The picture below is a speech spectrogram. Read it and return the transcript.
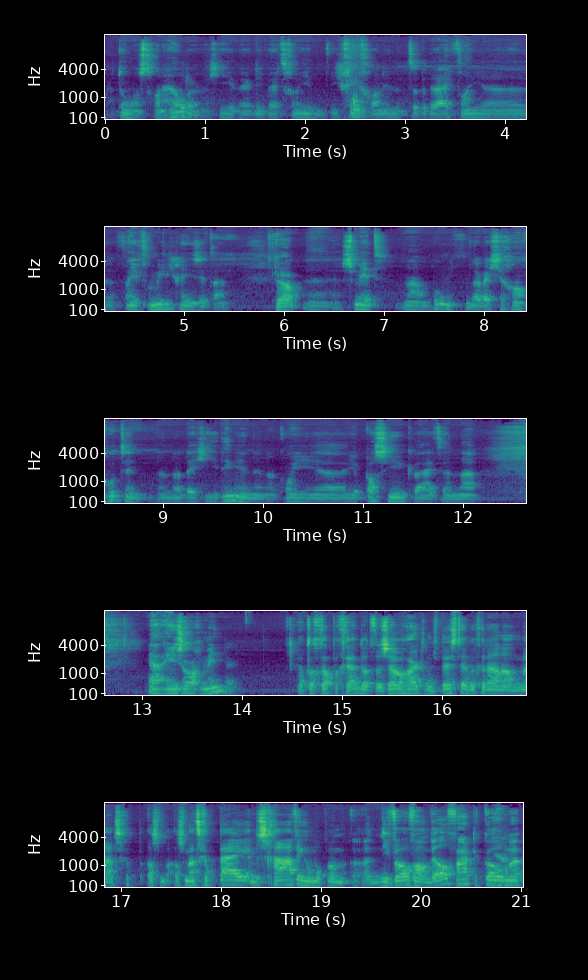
Maar toen was het gewoon helder, weet je, je, werd, je, werd gewoon, je, je ging gewoon in het bedrijf van je, van je familie ging je zitten. Ja. Smit, nou boem, daar werd je gewoon goed in. En daar deed je je ding in en daar kon je eh, je passie in kwijt. En, eh, ja, je zorg minder. Ja, toch grappig hè, dat we zo hard ons best hebben gedaan aan als, als maatschappij en beschaving om op een, een niveau van welvaart te komen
